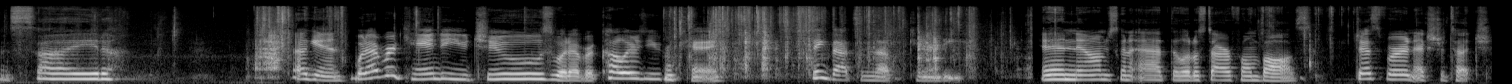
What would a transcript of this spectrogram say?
This side. Again, whatever candy you choose, whatever colors you... Okay I think that's enough candy. And now I'm just going to add the little styrofoam balls. Just for an extra touch.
